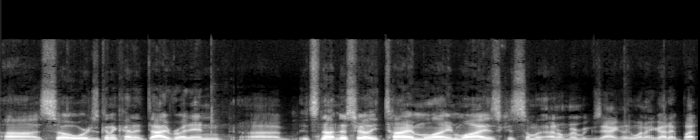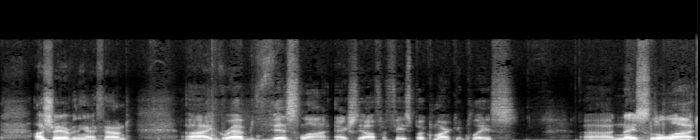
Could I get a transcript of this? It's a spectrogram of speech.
Uh, so we're just gonna kind of dive right in. Uh, it's not necessarily timeline wise because I don't remember exactly when I got it, but I'll show you everything I found. Uh, I grabbed this lot actually off of Facebook Marketplace. Uh, nice little lot.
